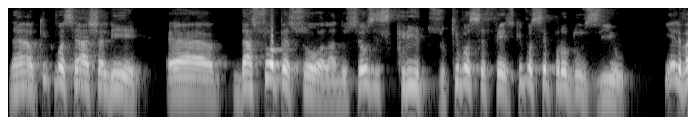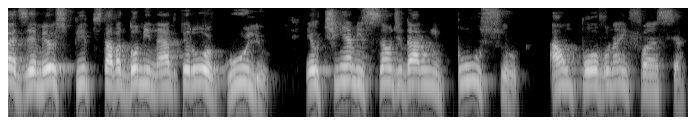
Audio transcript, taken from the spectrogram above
Né? O que, que você acha ali é, da sua pessoa, lá, dos seus escritos? O que você fez? O que você produziu? E ele vai dizer: meu espírito estava dominado pelo orgulho. Eu tinha a missão de dar um impulso a um povo na infância.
